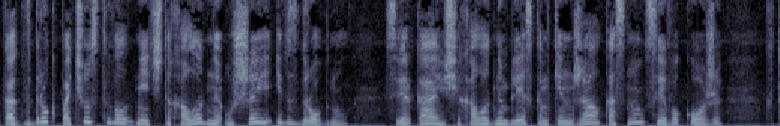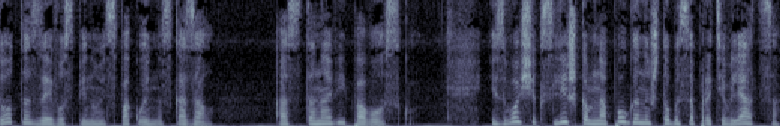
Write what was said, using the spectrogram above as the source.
как вдруг почувствовал нечто холодное у шеи и вздрогнул. Сверкающий холодным блеском кинжал коснулся его кожи. Кто-то за его спиной спокойно сказал «Останови повозку». Извозчик, слишком напуганный, чтобы сопротивляться,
